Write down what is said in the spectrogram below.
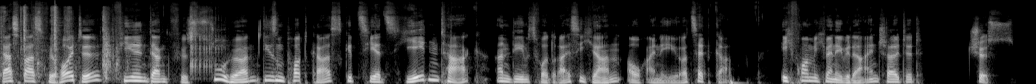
Das war's für heute. Vielen Dank fürs Zuhören. Diesen Podcast gibt's jetzt jeden Tag, an dem es vor 30 Jahren auch eine EOZ gab. Ich freue mich, wenn ihr wieder einschaltet. Tschüss.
